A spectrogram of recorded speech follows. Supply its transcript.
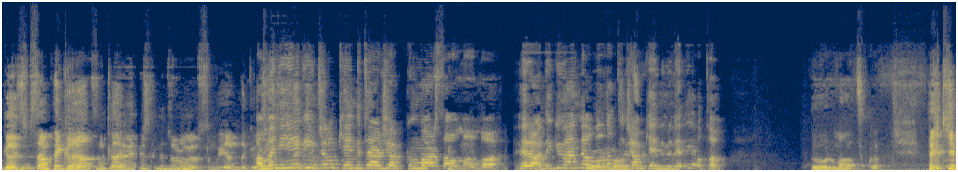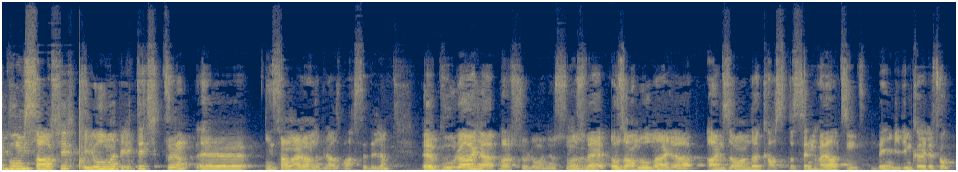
Gazim sen pek hayatını kaybetmiş gibi durmuyorsun bu yanında. Ama götürmüş niye diyeyim canım kendi tercih hakkım varsa Allah Allah. Herhalde güvenli Doğru, atacağım kendimi. Nereye atam? Doğru mantıklı. Peki bu misafir yoluna birlikte çıktığın e, insanlardan da biraz bahsedelim. E, Buğra'yla başrol oynuyorsunuz ve Ozan Dolunay'la aynı zamanda kasta senin hayatın benim bildiğim kadarıyla çok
